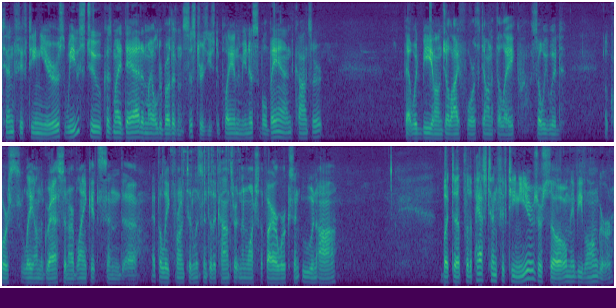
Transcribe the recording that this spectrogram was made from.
10, 15 years, we used to, because my dad and my older brothers and sisters used to play in the municipal band concert that would be on July 4th down at the lake. So we would of course, lay on the grass in our blankets and uh, at the lakefront and listen to the concert and then watch the fireworks and ooh and ah. But uh, for the past 10, 15 years or so, maybe longer,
